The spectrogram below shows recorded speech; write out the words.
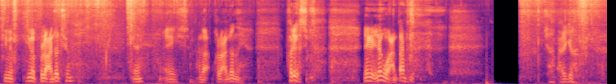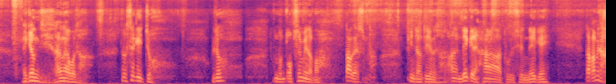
뒷면 별로 안 좋죠. 예? 에이 안, 별로 안 좋네. 버리겠습니다. 이런, 이런 거안 땁니다. 자 발견. 배경지 장나보자. 저세개 있죠? 그죠? 좀 높습니다만 따겠습니다. 긴장 되면서. 아, 네 개네. 하나 둘셋네개. 따갑니다.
